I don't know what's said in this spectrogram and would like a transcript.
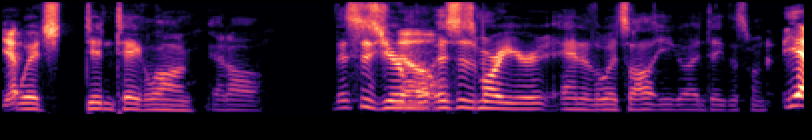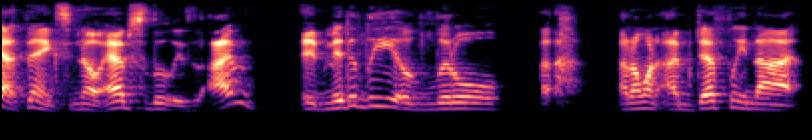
Yep. which didn't take long at all. This is your No. this is more your end of the woods. So I'll let you go ahead and take this one. Yeah, thanks. No, absolutely. I'm admittedly a little. Uh, I don't want. I'm definitely not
